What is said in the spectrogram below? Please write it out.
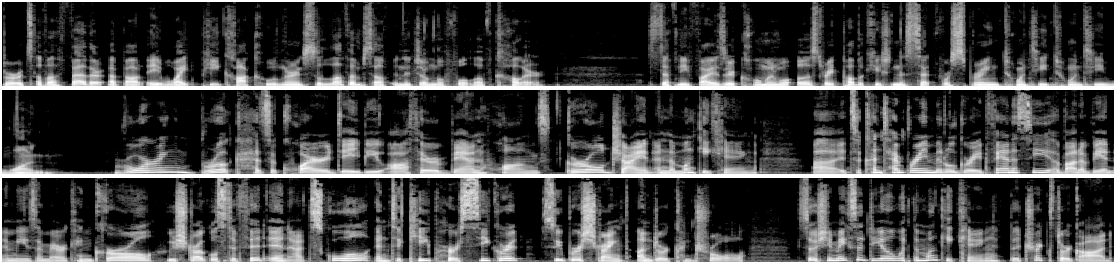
Birds of a Feather, about a white peacock who learns to love himself in a jungle full of color. Stephanie Fizer Coleman will illustrate. Publication is set for spring 2021. Roaring Brook has acquired debut author Van Hoang's Girl, Giant, and the Monkey King. Uh, it's a contemporary middle grade fantasy about a Vietnamese American girl who struggles to fit in at school and to keep her secret super strength under control. So she makes a deal with the Monkey King, the trickster god,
